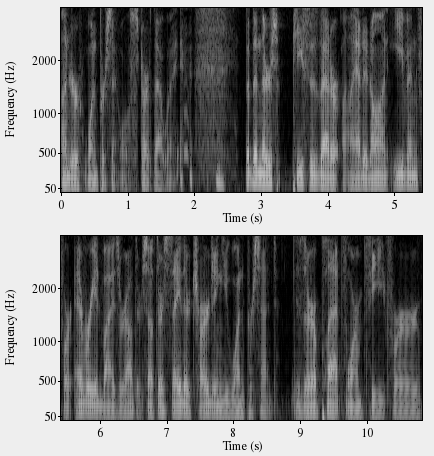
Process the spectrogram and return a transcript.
under 1%. We'll start that way. Hmm. But then there's pieces that are added on even for every advisor out there. So if they're say they're charging you 1%, is there a platform fee for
